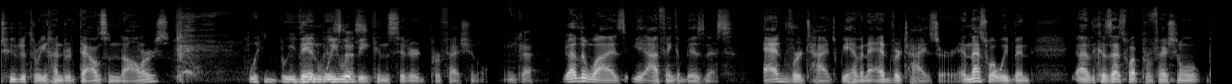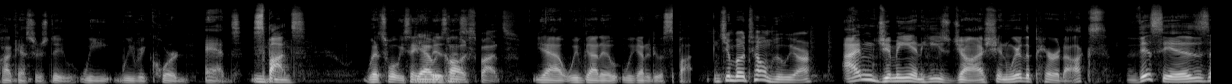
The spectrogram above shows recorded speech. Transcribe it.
two to three hundred thousand dollars, We'd, we'd then we would be considered professional. okay. Otherwise, yeah, I think a business advertise. We have an advertiser, and that's what we've been uh, because that's what professional podcasters do. We we record ads, spots. That's what we say. Mm-hmm. Yeah, in we business. call it spots. Yeah, we've got to we got to do a spot. Jimbo, tell them who we are. I'm Jimmy, and he's Josh, and we're the Paradox. This is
